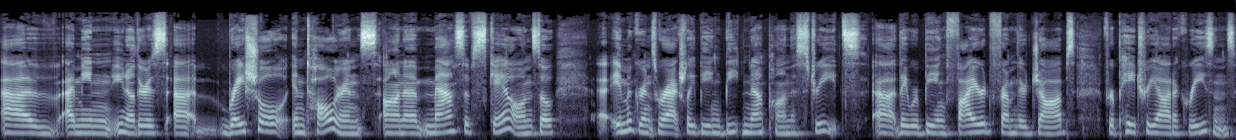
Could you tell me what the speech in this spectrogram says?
Uh, I mean, you know, there's uh, racial intolerance on a massive scale. And so immigrants were actually being beaten up on the streets. Uh, they were being fired from their jobs for patriotic reasons.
